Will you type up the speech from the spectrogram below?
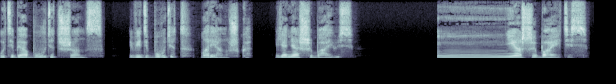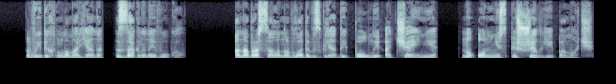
У тебя будет шанс. Ведь будет, Марьянушка? Я не ошибаюсь?» «Не ошибаетесь», — выдохнула Марьяна, загнанная в угол. Она бросала на Влада взгляды, полные отчаяния, но он не спешил ей помочь.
